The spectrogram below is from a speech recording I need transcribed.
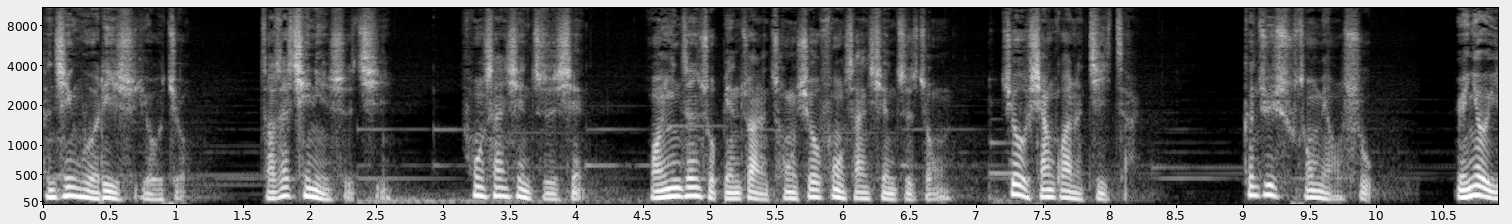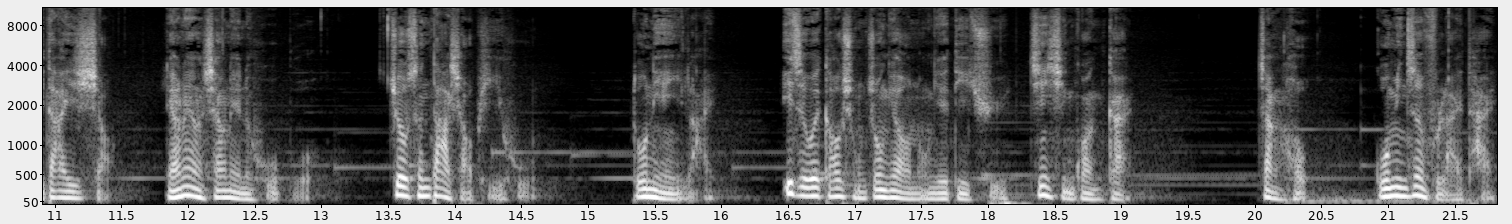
澄清湖的历史悠久，早在清领时期，凤山县知县王英珍所编撰的《重修凤山县志》中就有相关的记载。根据书中描述，原有一大一小、两两相连的湖泊，旧称大小皮湖，多年以来一直为高雄重要的农业地区进行灌溉。战后，国民政府来台，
